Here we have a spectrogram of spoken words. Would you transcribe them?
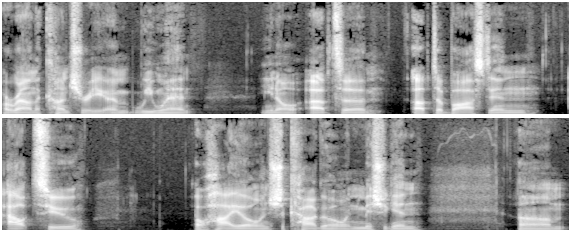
around the country and we went you know up to up to Boston out to Ohio and Chicago and Michigan, um,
